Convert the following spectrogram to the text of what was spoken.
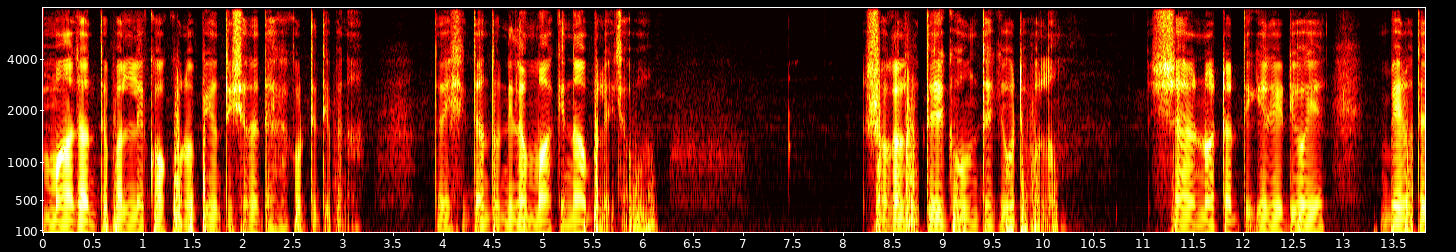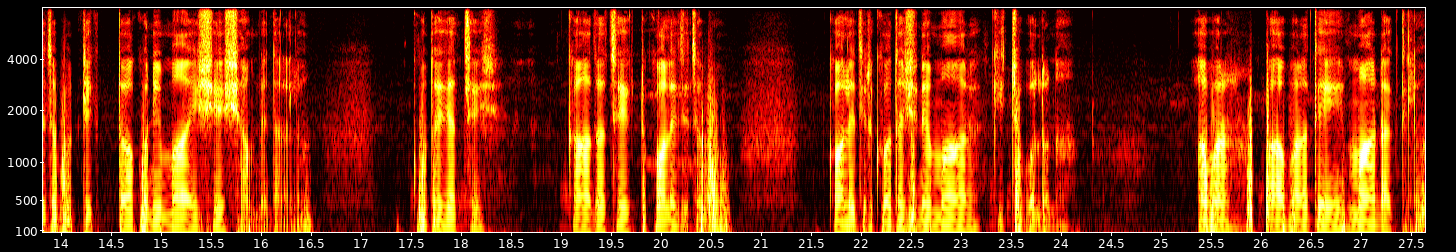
মা জানতে পারলে কখনো পিয়ন্তির সাথে দেখা করতে দিবে না। তাই সিদ্ধান্ত নিলাম মাকে না বলেই যাব। সকাল হতেই ঘুম থেকে উঠে পড়লাম। সাড়ে নটার দিকে রেডি হয়ে বের হতে যাব, ঠিক তখনই মা এসে সামনে দাঁড়াল। কোথায় যাচ্ছিস? কাজ আছে, একটু কলেজে যাব। কলেজের কথা শুনে মা আর কিচ্ছু বলল না। আবার পা বাড়াতে মা ডাক দিল।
